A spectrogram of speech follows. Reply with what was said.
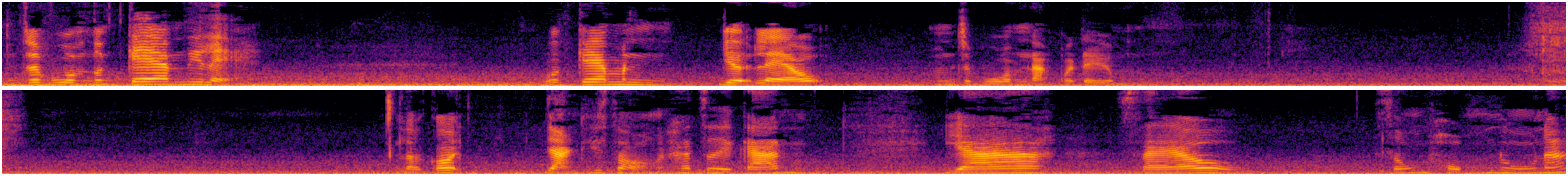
มันจะบวมตรงแก้มนี่แหละ ว่าแก้มมันเยอะแล้ว มันจะบวมหนักกว่าเดิม แล้วก็อย่างที่สองถ้าเจอกัน ยา แซวทรงผมหนูนะ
